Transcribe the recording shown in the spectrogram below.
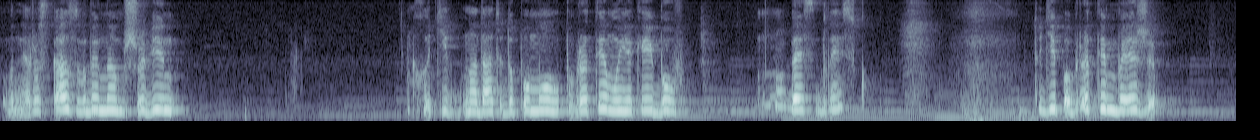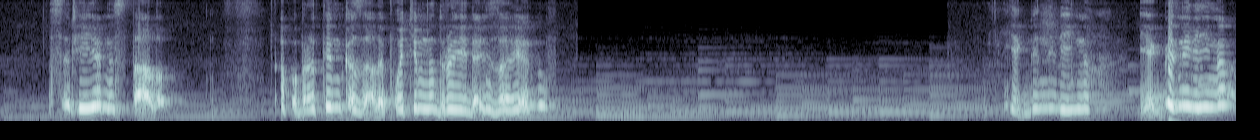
Вони розказували нам, що він хотів надати допомогу побратиму, який був ну, десь близько. Тоді побратим вижив. Сергія не стало. А побратим казали, потім на другий день загинув. Якби не війна, якби не війна.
